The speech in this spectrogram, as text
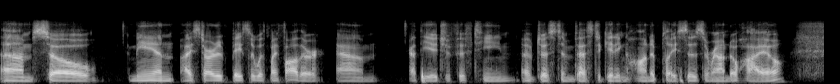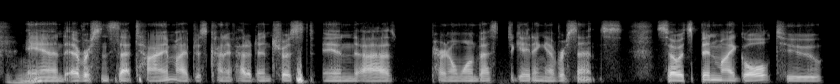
Um, so me and I started basically with my father. Um, at the age of 15 of just investigating haunted places around Ohio. And ever since that time, I've just kind of had an interest in uh, paranormal investigating ever since. So it's been my goal to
